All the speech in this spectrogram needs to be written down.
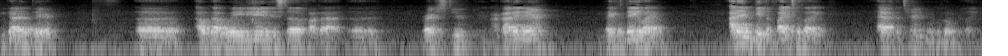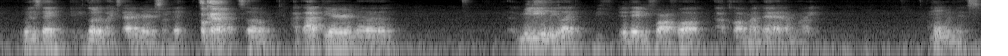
we got up there. Uh, I got weighed in and stuff. I got uh, registered. And I got in there. Next day, like, I didn't get the fight till like half the tournament was over, like Wednesday, and you go to like Saturday or Sunday. Okay. So I got there and uh, immediately, like the day before I fought, I called my dad. I'm like, I'm gonna win this.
